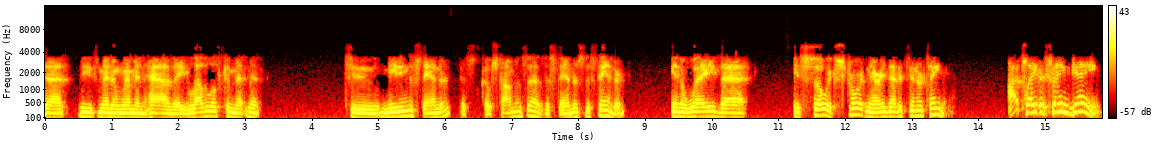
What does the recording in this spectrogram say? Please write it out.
that these men and women have a level of commitment to meeting the standard, as Coach Tomlin says, the standard's the standard, in a way that is so extraordinary that it's entertaining. I play the same game,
